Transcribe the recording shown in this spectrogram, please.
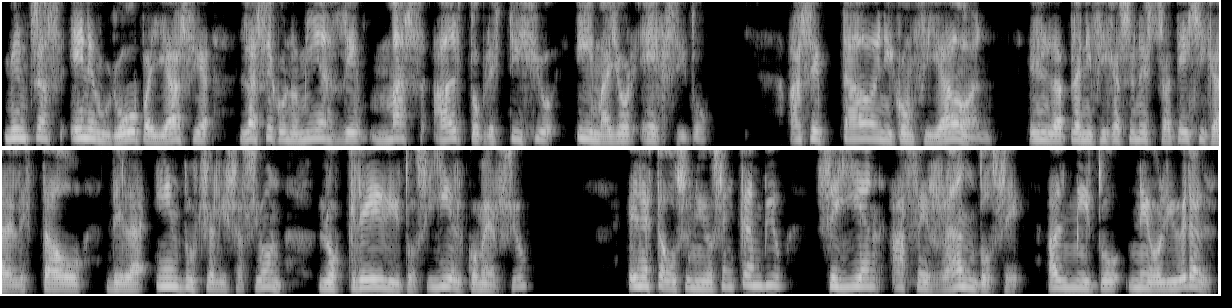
Mientras en Europa y Asia las economías de más alto prestigio y mayor éxito aceptaban y confiaban en la planificación estratégica del Estado de la industrialización, los créditos y el comercio, en Estados Unidos, en cambio, seguían aferrándose al mito neoliberal.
